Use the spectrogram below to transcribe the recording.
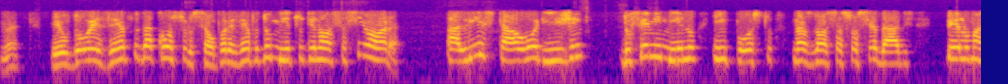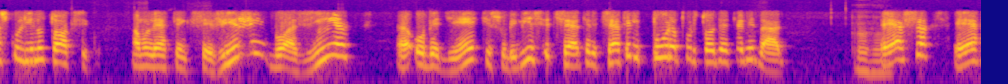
Né? Eu dou o exemplo da construção, por exemplo, do mito de Nossa Senhora. Ali está a origem do feminino imposto nas nossas sociedades pelo masculino tóxico. A mulher tem que ser virgem, boazinha, obediente, submissa, etc., etc., e pura por toda a eternidade. Uhum. Essa é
